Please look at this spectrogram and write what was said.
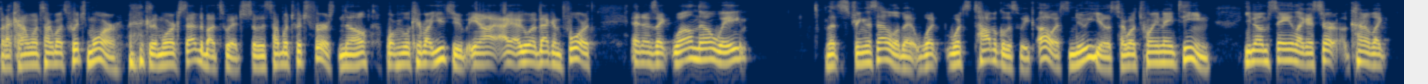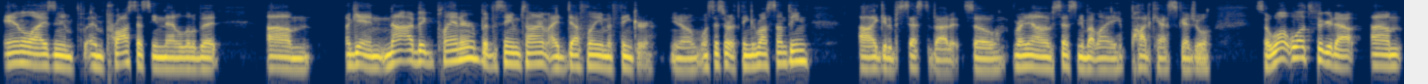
But I kind of want to talk about Twitch more because I'm more excited about Twitch. So let's talk about Twitch first. No, more people care about YouTube. You know, I, I went back and forth, and I was like, well, no, wait let's string this out a little bit. What what's topical this week? Oh, it's New Year. Let's talk about 2019. You know what I'm saying? Like I start kind of like analyzing and, and processing that a little bit. Um, again, not a big planner, but at the same time, I definitely am a thinker. You know, once I start thinking about something, I get obsessed about it. So right now I'm obsessing about my podcast schedule. So we'll, we'll figure it out. Um,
